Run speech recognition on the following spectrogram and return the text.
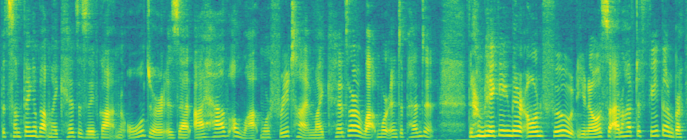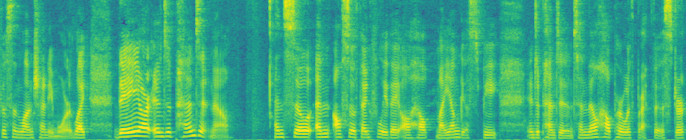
But something about my kids as they've gotten older is that I have a lot more free time. My kids are a lot more independent. They're making their own food, you know, so I don't have to feed them breakfast and lunch anymore. Like they are independent now and so and also thankfully they all help my youngest be independent and they'll help her with breakfast or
